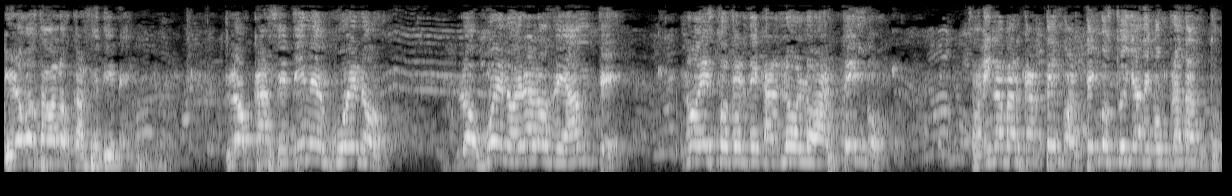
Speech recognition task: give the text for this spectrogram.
Y luego estaban los calcetines. Los calcetines buenos. Los buenos eran los de antes. No estos desde Carlón, los Artengo. ¿Sabéis la marca Artengo? Artengo estoy ya de comprar tanto.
